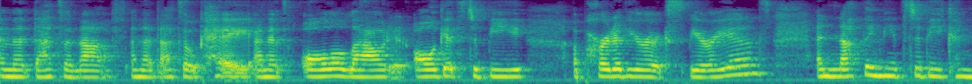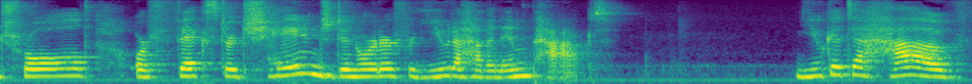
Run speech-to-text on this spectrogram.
and that that's enough and that that's okay and it's all allowed. It all gets to be a part of your experience and nothing needs to be controlled or fixed or changed in order for you to have an impact. You get to have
